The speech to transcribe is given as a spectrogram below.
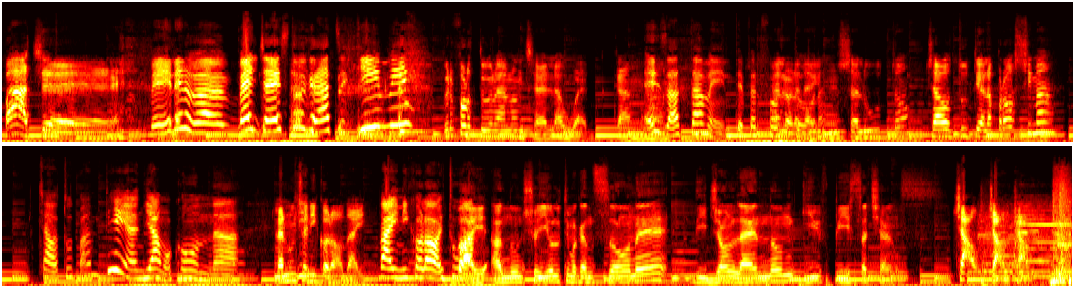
Pace! Bene, eh, bel gesto, grazie Kimmy. Per fortuna non c'è la webcam. Esattamente, per fortuna. Allora dai, un saluto. Ciao a tutti, alla prossima. Ciao a tutti quanti e andiamo con... eh, L'annuncia chi- Nicolò, dai. Vai Nicolò, è tua. Vai, annuncio io l'ultima canzone di John Lennon, Give Peace a Chance. Ciao, ciao, ciao.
